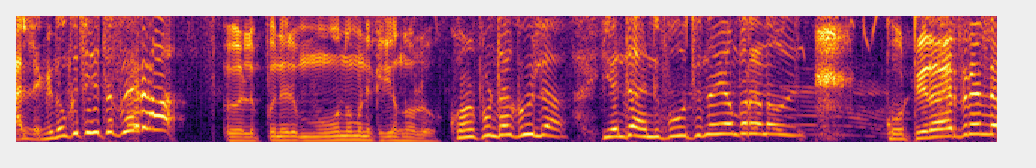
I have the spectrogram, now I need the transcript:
അല്ലെങ്കിൽ നമുക്ക് ചീത്ത പേരാ. എളുപ്പിന് ഒരു മൂന്ന് മണിക്ക് ചെന്നോളൂ. കുഴപ്പമുണ്ടാക്കൂല. എന്റെ അനുഭവത്തിനാ ഞാൻ പറയണത്. കുട്ടിയുടെ കാര്യത്തിലല്ല.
